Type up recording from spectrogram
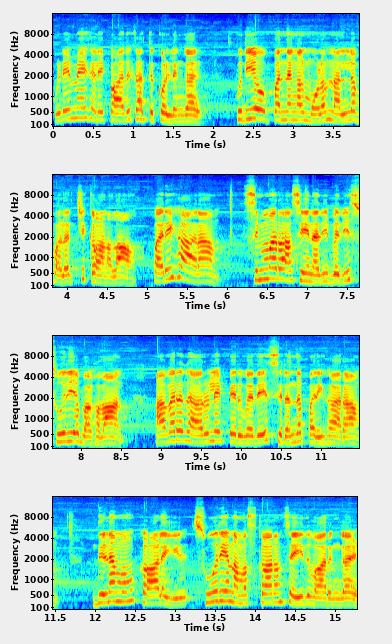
உடைமைகளை பாதுகாத்து கொள்ளுங்கள். புதிய ஒப்பந்தங்கள் மூலம் நல்ல வளர்ச்சி காணலாம். பரிகாரம் சிம்ம ராசியின் அதிபதி சூரிய பகவான். அவரது அருளை பெறுவதே சிறந்த பரிகாரம். தினமும் காலையில் சூரிய நமஸ்காரம் செய்து வாருங்கள்.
